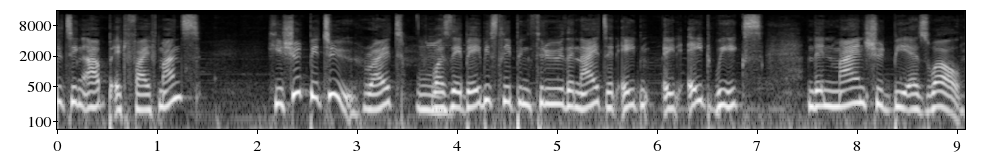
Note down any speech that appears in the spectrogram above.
sitting up at five months, he should be too, right? Mm. Was their baby sleeping through the night at eight, eight, eight weeks? Then mine should be as well.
